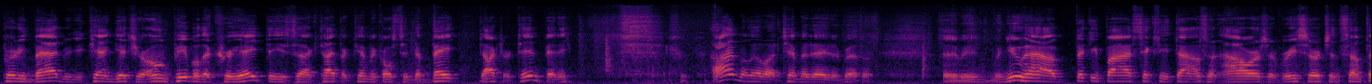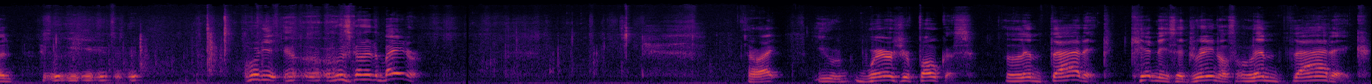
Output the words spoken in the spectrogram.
Pretty bad when you can't get your own people that create these uh, type of chemicals to debate Dr. Tenpenny. I'm a little intimidated with her. I mean, when you have 55, 60,000 hours of research in something, who do you, who's going to debate her? All right, you, where's your focus? Lymphatic, kidneys, adrenals, lymphatic.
